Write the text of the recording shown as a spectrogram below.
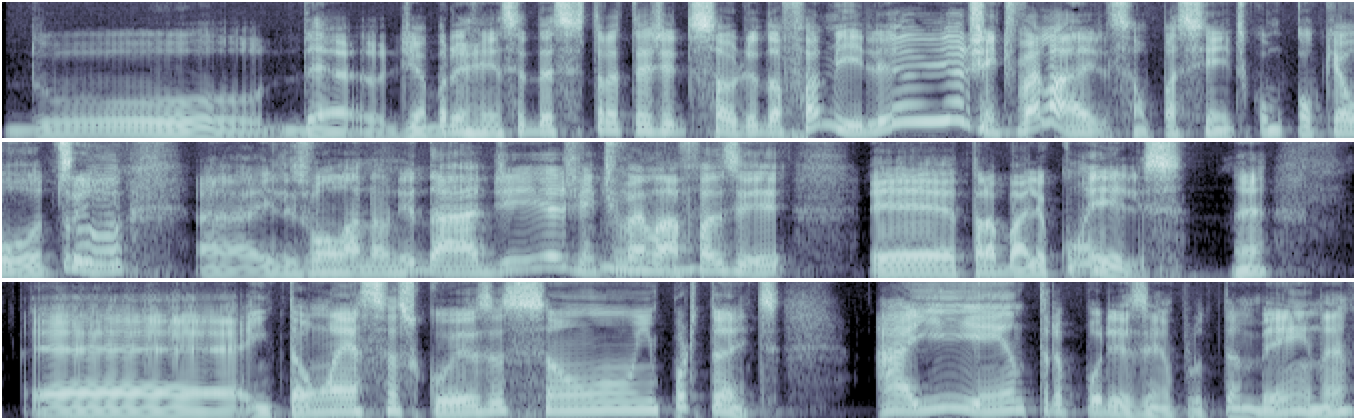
do, de, de, abrangência dessa estratégia de saúde da família e a gente vai lá, eles são pacientes como qualquer outro, uh, eles vão lá na unidade e a gente uhum. vai lá uhum. fazer é, trabalho com eles, né? É, então essas coisas são importantes. Aí entra, por exemplo, também, né?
